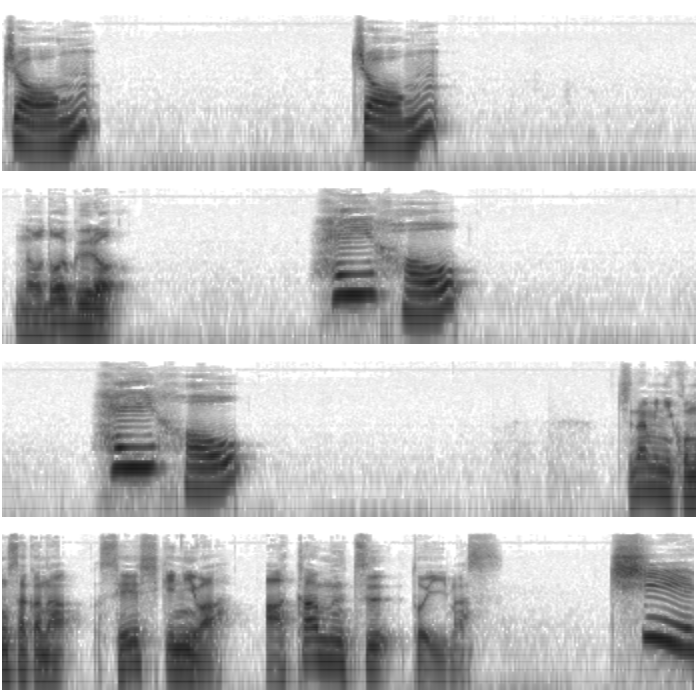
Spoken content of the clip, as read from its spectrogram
種種のどぐろ黑猴黑猴ちなみにこの魚正式には赤むつと言います。赤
